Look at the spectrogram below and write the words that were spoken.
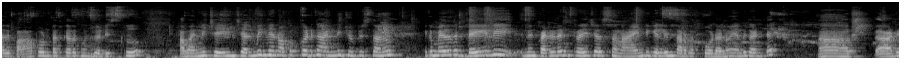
అది పాప ఉంటుంది కదా కొంచెం రిస్క్. అవన్నీ చేయించాలి. మీకు నేను ఒక్కొక్కటిగా అన్నీ చూపిస్తాను. ఇక మీద డైలీ నేను పెట్టడానికి ట్రై చేస్తాను ఆ ఇంటికి వెళ్ళిన తర్వాత కూడాను. ఎందుకంటే అంటే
